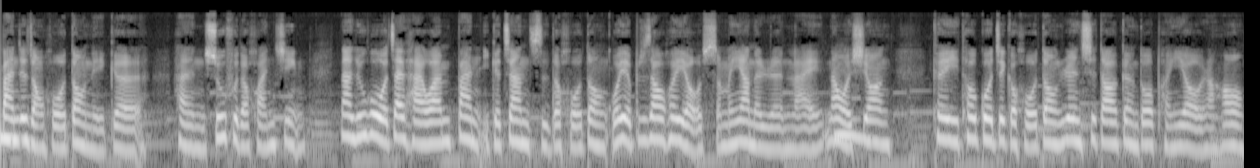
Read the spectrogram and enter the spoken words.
办这种活动的一个很舒服的环境。那如果我在台湾办一个这样子的活动，我也不知道会有什么样的人来。那我希望可以透过这个活动认识到更多朋友，然后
